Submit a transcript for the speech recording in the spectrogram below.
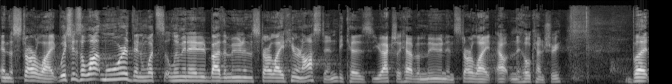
and the starlight, which is a lot more than what's illuminated by the moon and the starlight here in Austin, because you actually have a moon and starlight out in the hill country. But,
